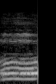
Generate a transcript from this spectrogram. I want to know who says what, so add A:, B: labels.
A: Oh.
